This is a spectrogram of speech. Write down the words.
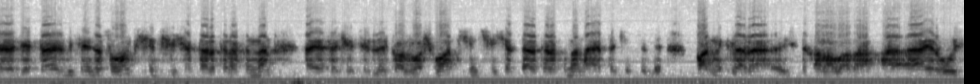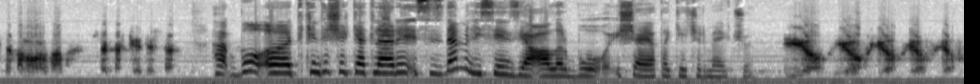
belə deyək də, lisenziyası olan tikinti şirkətləri tərəfindən həyata keçirilir. Qazlaşma tikinti şirkətləri tərəfindən həyata keçirilir. Barniklərə, istixanalara, əgər o istixanalardan söhbət gedirsə. Hə, bu ə, tikinti şirkətləri sizdən mi lisenziya alır bu iş həyata keçirmək üçün? Yox, yox, yox, yox, yox.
